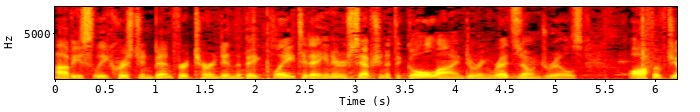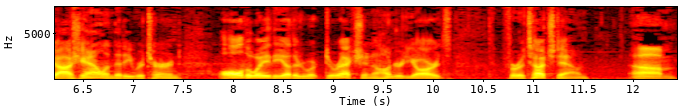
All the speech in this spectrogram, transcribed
Obviously, Christian Benford turned in the big play today, an interception at the goal line during red zone drills off of Josh Allen that he returned all the way the other direction, 100 yards for a touchdown. Um,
